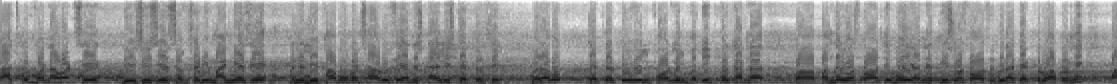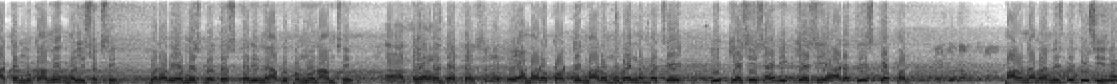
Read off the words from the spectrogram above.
રાજકોટ બનાવટ છે. દેશી છે, સબસિડી માન્ય છે. અને દેખાવમાં પણ સારું છે અને સ્ટાઇલિશ ટ્રેક્ટર છે. બરાબર? Tractor two wheel four wheel બધી જ પ્રકારના પંદર વર્ષ પાવરથી મળી અને ત્રીસ વર્ષ પાવર સુધીના ટ્રેક્ટરો આપણને પાટણ મુકામે મળી શકશે. બરાબર? એમએસ બ્રધર્સ કરીને આપણું ફર્મનું નામ છે. કેપ્ટન ટ્રેક્ટર અમારો કોન્ટેક મારો મોબાઈલ નંબર છે એક્યાસી સાઠ એક્યાસી આડત્રીસ ત્રેપન. મારું નામ રમેશભાઈ જોશી છે.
